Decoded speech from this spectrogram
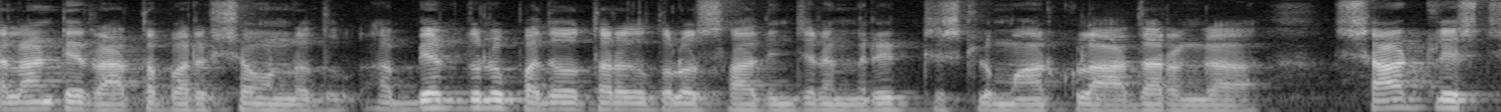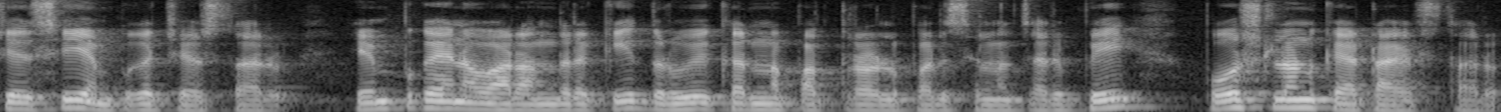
ఎలాంటి రాత పరీక్ష ఉండదు. అభ్యర్థులు పదవ తరగతిలో సాధించిన మెరిట్ లిస్టులు మార్కుల ఆధారంగా షార్ట్ లిస్ట్ చేసి ఎంపిక చేస్తారు. ఎంపికైన వారందరికీ ధృవీకరణ పత్రాలు పరిశీలన జరిపి పోస్టులను కేటాయిస్తారు.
